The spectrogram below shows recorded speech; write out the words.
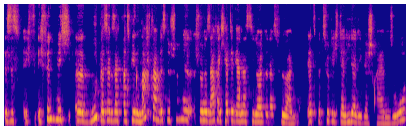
es ist, ich, ich finde mich äh, gut, besser gesagt, was wir gemacht haben, ist eine schöne, schöne Sache. Ich hätte gern, dass die Leute das hören. Jetzt bezüglich der Lieder, die wir schreiben. So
